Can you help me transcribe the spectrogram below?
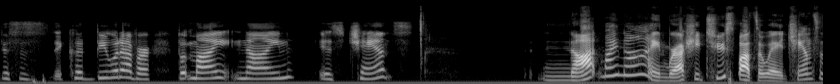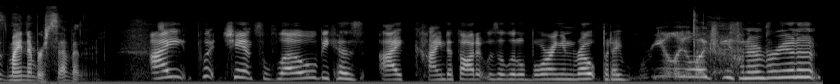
this is it could be whatever, but my nine is chance. Not my nine. We're actually two spots away. Chance is my number seven. I put chance low because I kind of thought it was a little boring and rote, but I really liked Ethan Embry in it.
